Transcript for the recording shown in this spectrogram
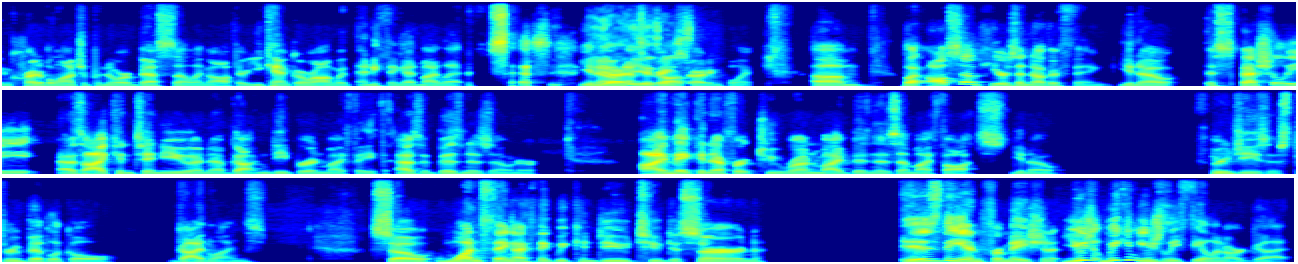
incredible entrepreneur, best-selling author. You can't go wrong with anything Ed Mylett says. You know, Yeah, that's he a is great awesome. starting point. Um, but also here's another thing, you know, especially as I continue and have gotten deeper in my faith as a business owner, I make an effort to run my business and my thoughts, you know, through Jesus, through biblical guidelines. So, one thing I think we can do to discern is the information usually we can usually feel in our gut,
